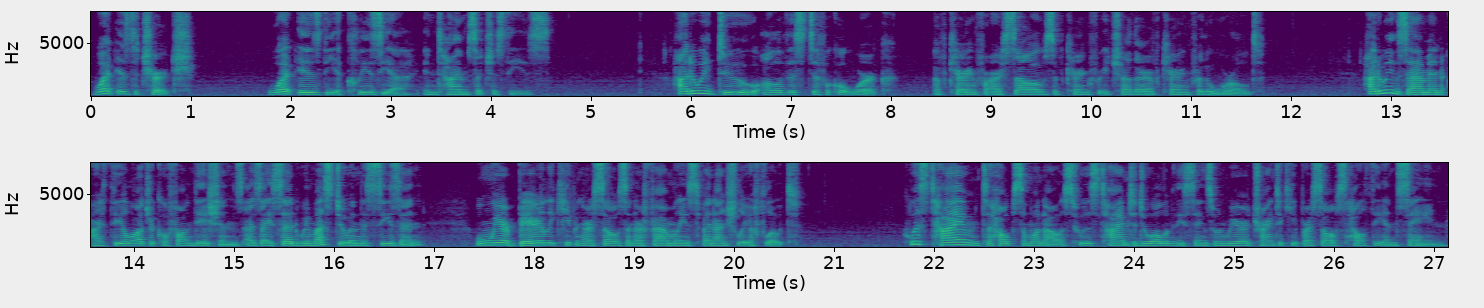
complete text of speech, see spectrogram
What is the church? What is the ecclesia in times such as these? How do we do all of this difficult work of caring for ourselves, of caring for each other, of caring for the world? How do we examine our theological foundations, as I said we must do in this season, when we are barely keeping ourselves and our families financially afloat? Who has time to help someone else? Who has time to do all of these things when we are trying to keep ourselves healthy and sane?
